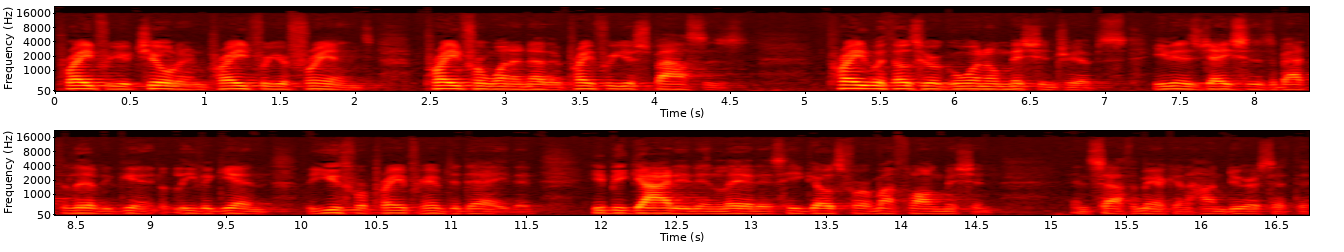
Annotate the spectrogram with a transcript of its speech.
Prayed for your children, prayed for your friends, prayed for one another, prayed for your spouses, prayed with those who are going on mission trips. Even as Jason is about to live again, leave again, the youth were praying for him today that he be guided and led as he goes for a month long mission in South America and Honduras at the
